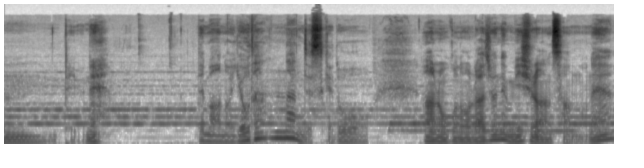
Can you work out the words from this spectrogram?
うんっていうね。でもあの余談なんですけどあのこのラジオネームミシュランさんのね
